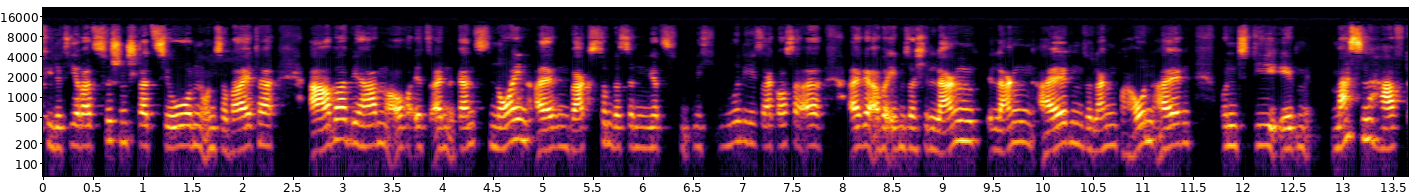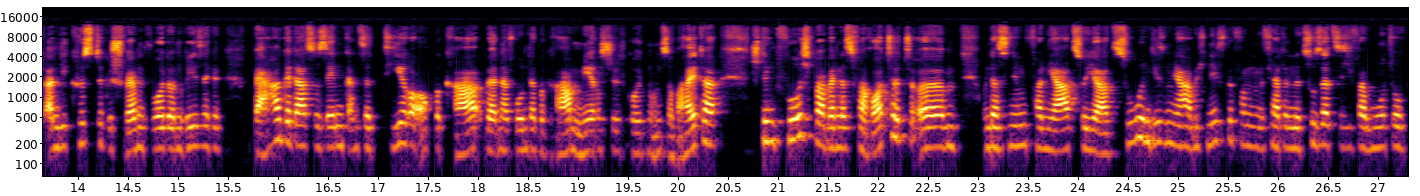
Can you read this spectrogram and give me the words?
viele Tierarzt-Zwischenstationen und so weiter. Aber wir haben auch jetzt einen ganz neuen Algenwachstum. Das sind jetzt nicht nur die Sargossa-Alge, aber eben solche langen, langen Algen, so langen braunen Algen und die eben massenhaft an die Küste geschwemmt wurde und riesige Berge da zu sehen, ganze Tiere auch werden darunter begraben, Meeresschildkröten und so weiter. Stinkt furchtbar, wenn das verrottet ähm, und das nimmt von Jahr zu Jahr zu. In diesem Jahr habe ich nichts gefunden. Ich hatte eine zusätzliche Vermutung.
